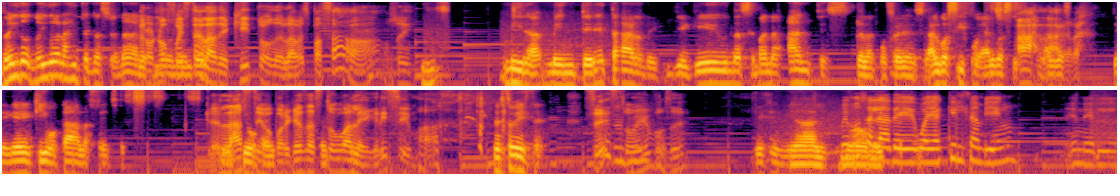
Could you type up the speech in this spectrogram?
No, he ido, no he ido a las internacionales. Pero no, fuiste a la de Quito de la vez pasada, ¿eh? Mira, me enteré tarde, llegué una semana antes de la conferencia, algo así fue, algo así. Ah, algo así. Llegué equivocado a las fechas. Qué lástima, porque esa estuvo alegrísima. ¿Tú estuviste? Sí, estuvimos, ¿eh? Qué genial. Fuimos a la de Guayaquil también, en el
